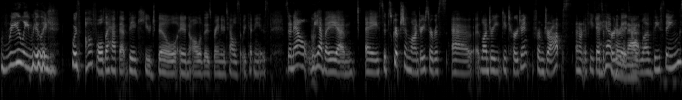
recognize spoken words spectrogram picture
really, really was awful to have that big, huge bill and all of those brand new towels that we couldn't use. So now we have a um, a subscription laundry service, uh, laundry detergent from Dropps. I don't know if you guys have, have heard, of of it. I love these things.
